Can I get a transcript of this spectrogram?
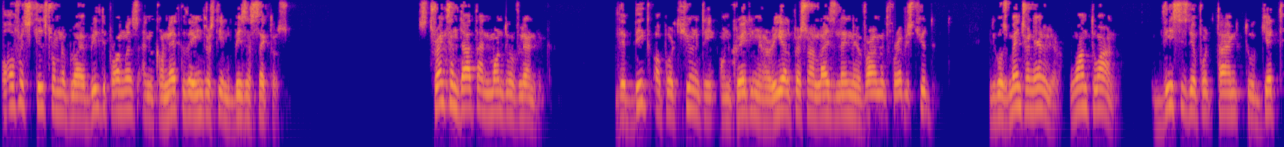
Offer skills from employability programs and connect with the industry and business sectors. Strengthen data and monitoring of learning. The big opportunity on creating a real personalized learning environment for every student. It was mentioned earlier, one-to-one. -one. This is the time to get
